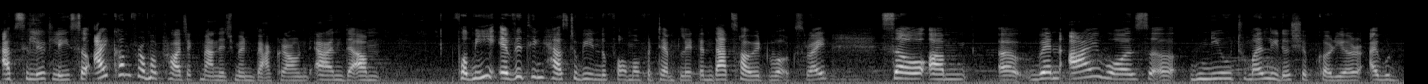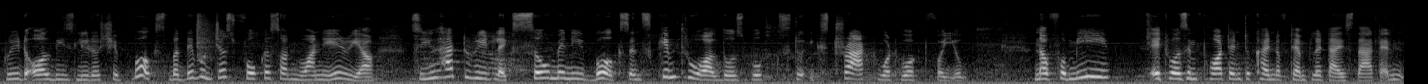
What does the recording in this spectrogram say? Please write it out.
Absolutely, so I come from a project management background and um, for me, everything has to be in the form of a template and that's how it works, right? So um, uh, when I was uh, new to my leadership career, I would read all these leadership books, but they would just focus on one area. So you had to read like so many books and skim through all those books to extract what worked for you. Now for me, it was important to kind of templatize that. And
